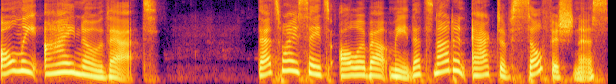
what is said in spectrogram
Only I know that. That's why I say it's all about me. That's not an act of selfishness.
